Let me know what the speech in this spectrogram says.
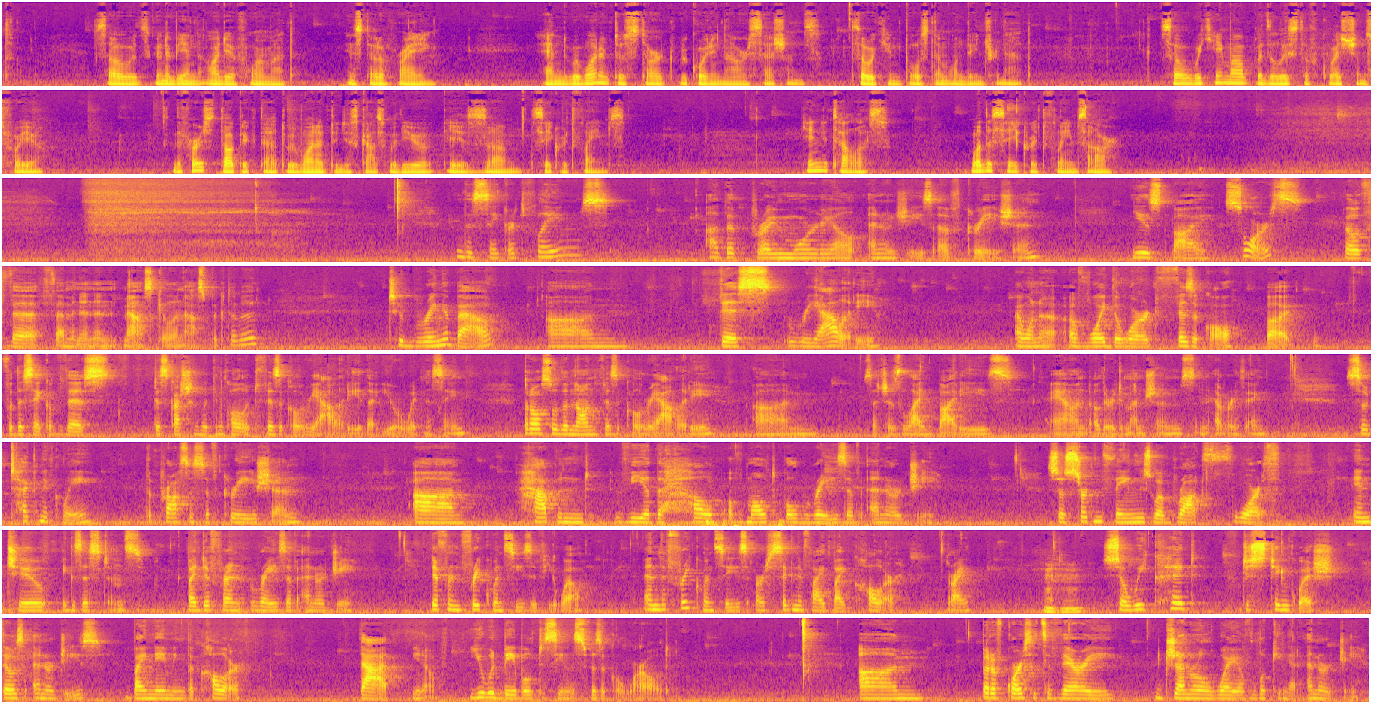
So it's going to be an audio format instead of writing. And we wanted to start recording our sessions so we can post them on the internet. So we came up with a list of questions for you. The first topic that we wanted to discuss with you is um, sacred flames. Can you tell us what the sacred flames are? The sacred flames are the primordial energies of creation used by Source, both the feminine and masculine aspect of it, to bring about um, this reality. I want to avoid the word physical, but for the sake of this discussion, we can call it physical reality that you're witnessing, but also the non physical reality, um, such as light bodies and other dimensions and everything. So, technically, the process of creation um, happened via the help of multiple rays of energy. So certain things were brought forth into existence by different rays of energy, different frequencies, if you will. And the frequencies are signified by color, right? Mm-hmm. So we could distinguish those energies by naming the color that, you know, you would be able to see in this physical world. Um, but of course, it's a very general way of looking at energy.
